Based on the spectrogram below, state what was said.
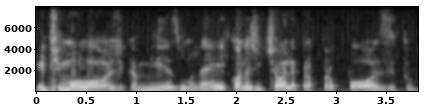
etimológica mesmo, né? E quando a gente olha para propósito,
